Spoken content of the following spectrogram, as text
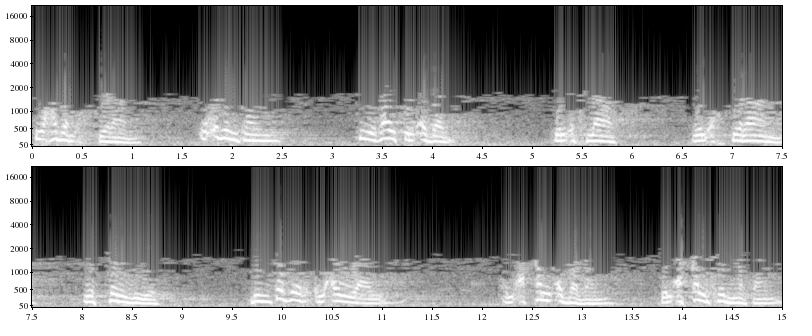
في عدم احترام. وابن ثاني في غاية الأدب والإخلاص والإحترام والتربية. بينتظر الأول الأقل أدبا والأقل خدمة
